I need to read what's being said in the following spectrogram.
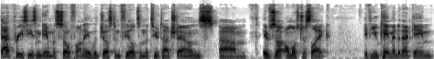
that preseason game was so funny with Justin Fields and the two touchdowns. Um, it was uh, almost just like if you came into that game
